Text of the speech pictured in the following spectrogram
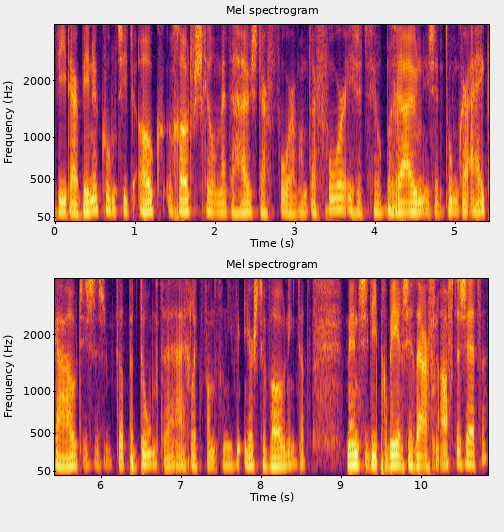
wie daar binnenkomt, ziet ook een groot verschil met de huis daarvoor. Want daarvoor is het veel bruin, is het donker eikenhout, is dat bedompte eigenlijk van, van die eerste woning. Dat mensen die proberen zich daarvan af te zetten.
